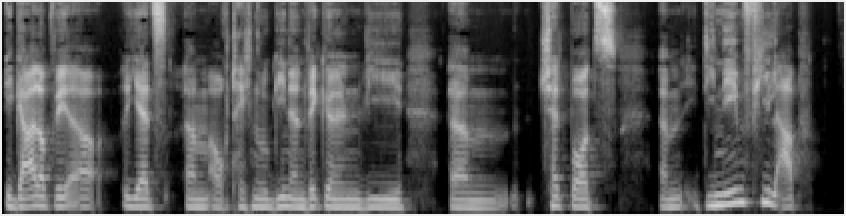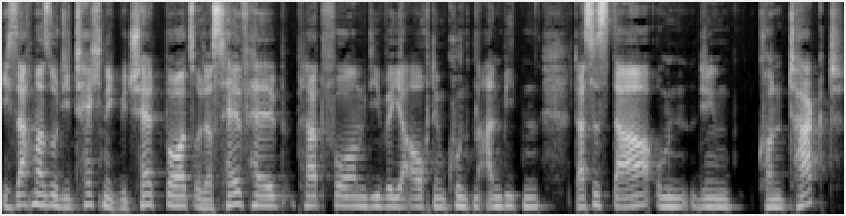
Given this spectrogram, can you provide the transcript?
egal, ob wir jetzt ähm, auch Technologien entwickeln wie ähm, Chatbots, ähm, die nehmen viel ab. Ich sag mal so, die Technik wie Chatbots oder Self-Help-Plattformen, die wir ja auch dem Kunden anbieten, das ist da, um den Kontakt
